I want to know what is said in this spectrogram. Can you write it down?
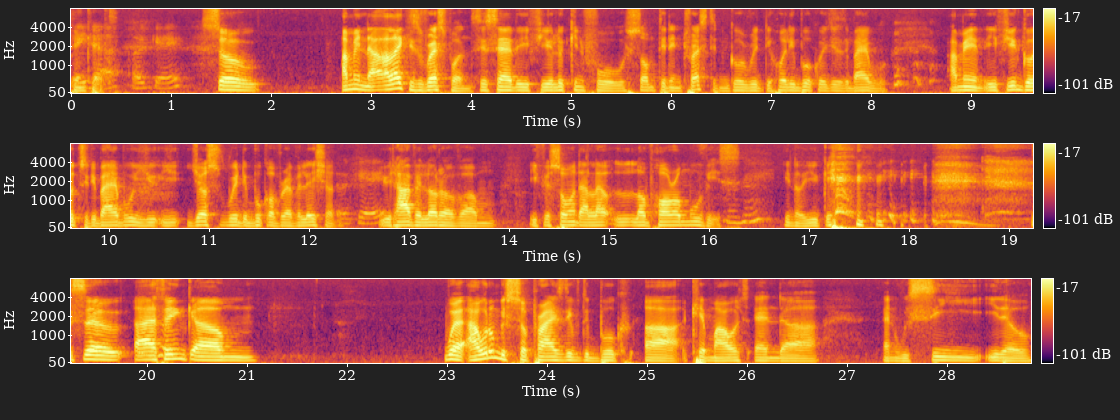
Pinkett. Jada, okay. So, I mean, I like his response. He said, if you're looking for something interesting, go read the Holy Book, which is the Bible. I mean, if you go to the Bible, you, you just read the book of Revelation. Okay. You'd have a lot of, um, if you're someone that lo- love horror movies, Mhm. you know, you can. so I think, um, well, I wouldn't be surprised if the book uh, came out and uh, and we see, you know,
